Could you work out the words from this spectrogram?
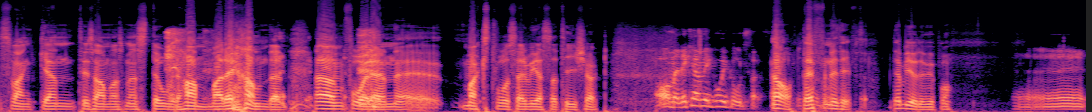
svanken tillsammans med en stor hammare i handen. Han får en eh, Max 2 Cerveza t-shirt. Ja men det kan vi gå i god för. Ja, definitivt. Det bjuder vi på. Eh,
